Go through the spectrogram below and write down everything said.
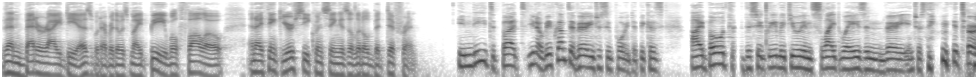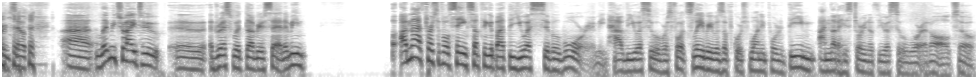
then better ideas, whatever those might be, will follow. And I think your sequencing is a little bit different. Indeed. But, you know, we've come to a very interesting point because I both disagree with you in slight ways and very interesting terms. So, uh, let me try to uh, address what Damir said. I mean, I'm not, first of all, saying something about the U.S. Civil War. I mean, how the U.S. Civil War was fought. Slavery was, of course, one important theme. I'm not a historian of the U.S. Civil War at all. So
